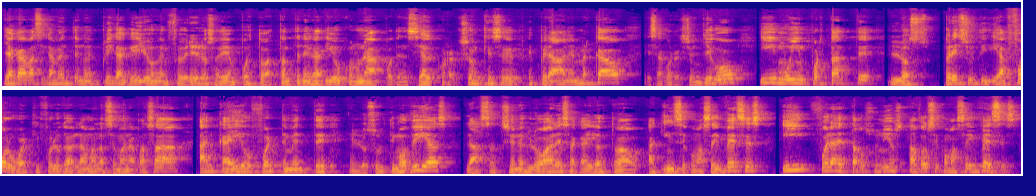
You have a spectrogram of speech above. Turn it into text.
Y acá básicamente nos explica que ellos en febrero se habían puesto bastante negativos con una potencial corrección que se esperaba en el mercado. Esa corrección llegó y muy importante, los precios utilidad forward, que fue lo que hablamos la semana pasada, han caído fuertemente en los últimos días. Las acciones globales ha caído esto a 15,6 veces y fuera de Estados Unidos a 12,6 veces.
